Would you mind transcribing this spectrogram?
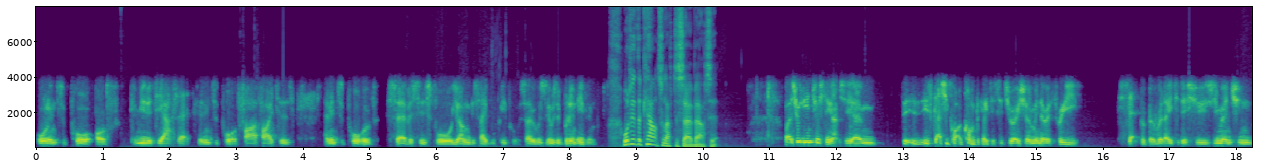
all in support of community assets and in support of firefighters and in support of services for young disabled people. So it was, it was a brilliant evening. What did the council have to say about it? But it's really interesting, actually. Um, it's actually quite a complicated situation. I mean, there are three separate but related issues. You mentioned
